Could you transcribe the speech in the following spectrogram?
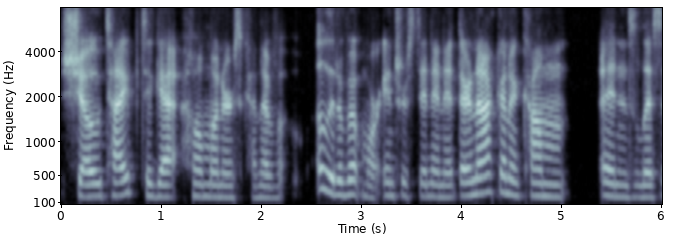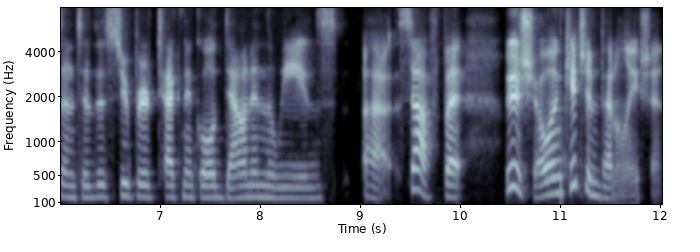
show type to get homeowners kind of a little bit more interested in it. They're not going to come and listen to the super technical, down in the weeds uh, stuff, but we just show on kitchen ventilation,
